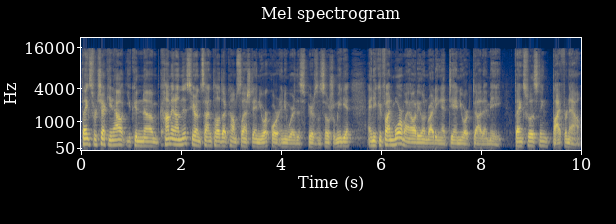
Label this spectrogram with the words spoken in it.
Thanks for checking out. You can um, comment on this here on soundcloud.com slash Dan York or anywhere this appears on social media. And you can find more of my audio and writing at danyork.me. Thanks for listening. Bye for now.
